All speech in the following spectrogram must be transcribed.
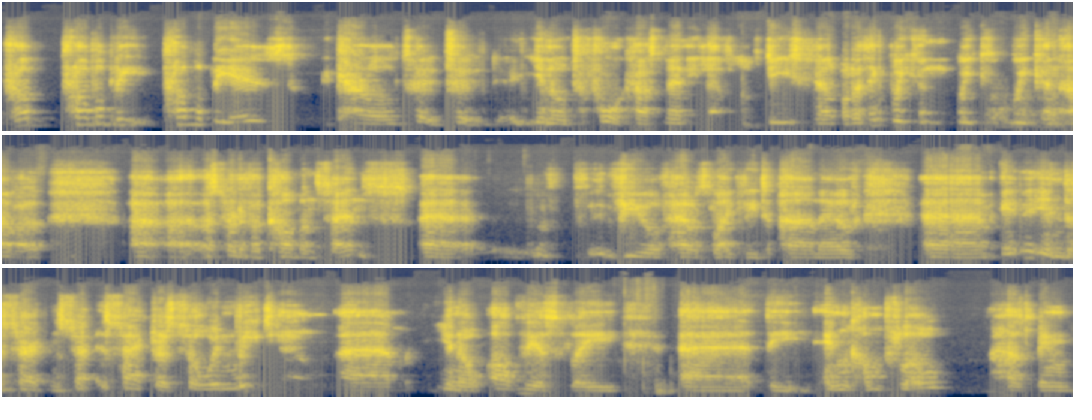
pro- probably, probably is. Carol, to, to you know to forecast in any level of detail, but I think we can we can, we can have a, a, a sort of a common sense uh, view of how it's likely to pan out um, in, in, the certain se- sectors. So in retail, um, you know, obviously uh, the income flow has been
